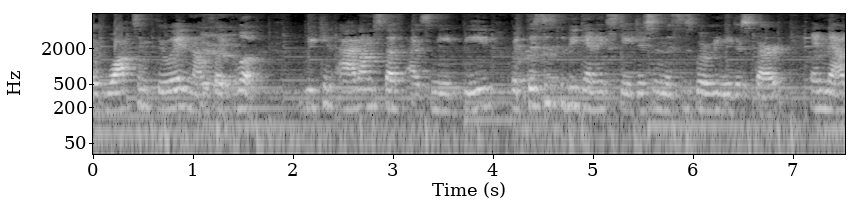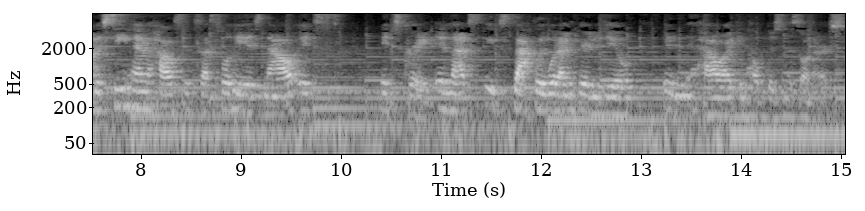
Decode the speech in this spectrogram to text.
I walked him through it and I was Yeah. like, look, we can add on stuff as need be, but this is the beginning stages and this is where we need to start. And now to see him how successful he is now, it's it's great. And that's exactly what I'm here to do and how I can help business owners.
